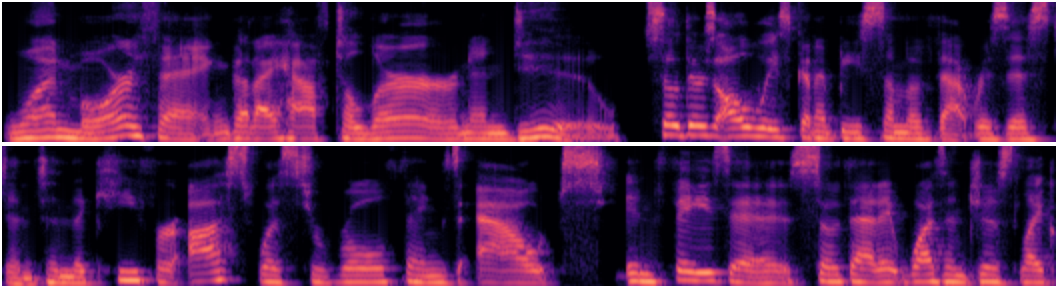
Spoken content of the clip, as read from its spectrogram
one more thing that I have to learn and do. So there's always going to be some of that resistance. And the key for us was to roll things out in phases so that it wasn't just like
